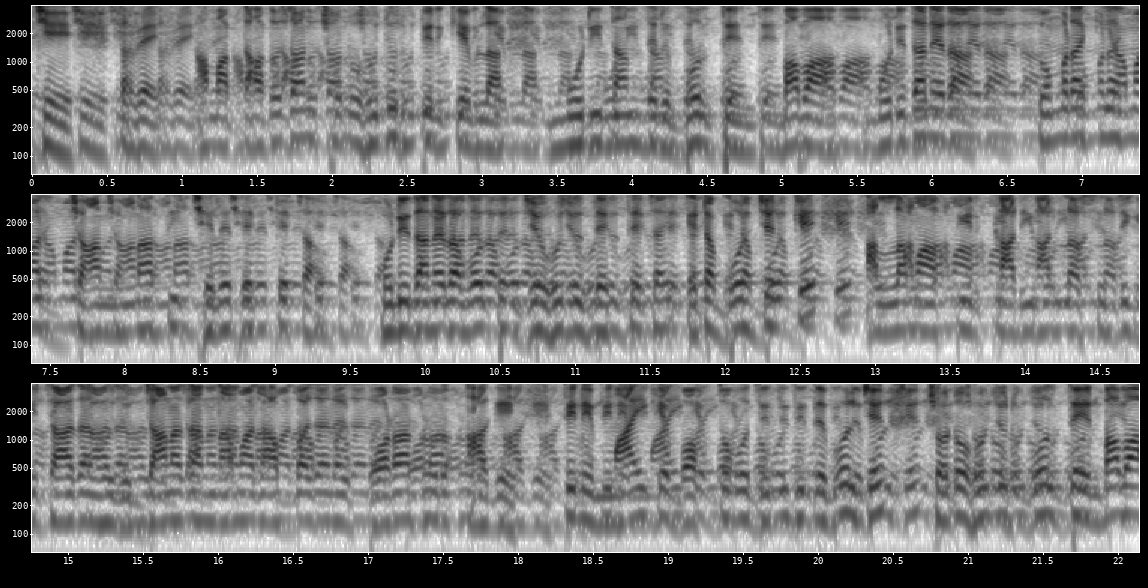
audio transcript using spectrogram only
যে তবে আমার দাদু দাদোজান ছোট হুজুর পীর কেবলা মুরিদানদের বলতেন, বাবা, মুরিদানেরা, তোমরা কি আমার জান্নাতি ছেলে দেখতে চাও? মুরিদানেরা বলতেন, যে হুজুর দেখতে চাই, এটা বলছেন কে? আল্লামা পীর কারিমুল্লাহ সিদ্দিকী চাহাজান হুজুর, জানাজান নামাজ আব্বাজানের পড়ানোর আগে তিনি মাইকে বক্তব্য দিতে দিতে বলছেন, ছোট হুজুর বলতেন, বাবা,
